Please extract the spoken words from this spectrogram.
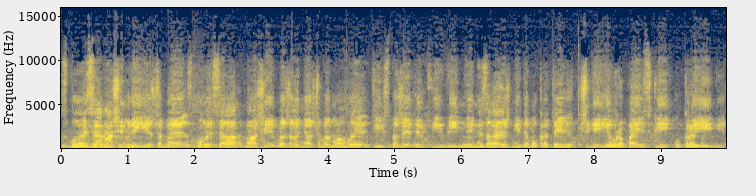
збулися наші мрії, щоб збулися наші бажання, щоб ми могли дійсно жити в тій вільній, незалежній, демократичній, європейській Україні.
